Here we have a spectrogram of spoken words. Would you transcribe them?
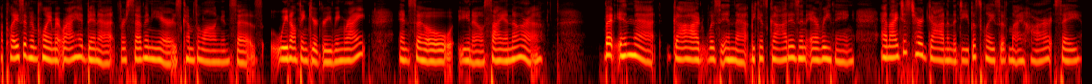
a place of employment where I had been at for seven years comes along and says, We don't think you're grieving right. And so, you know, sayonara. But in that, God was in that because God is in everything. And I just heard God in the deepest place of my heart say,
